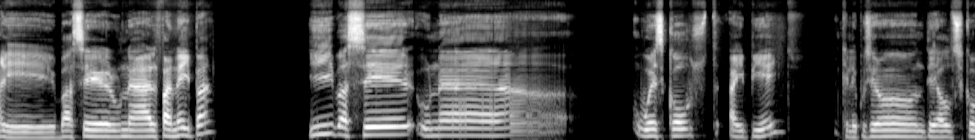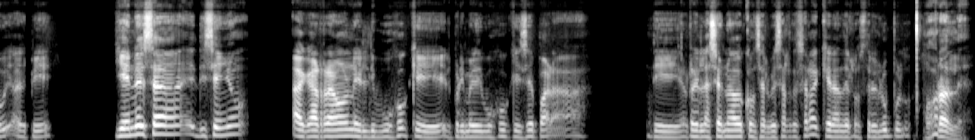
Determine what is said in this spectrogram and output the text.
eh, va a ser una Alpha Neipa. Y va a ser una West Coast IPA, que le pusieron The Old School IPA. Y en ese diseño agarraron el dibujo que, el primer dibujo que hice para, de, relacionado con cerveza artesanal, que eran de los tres lúpulos. Órale.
